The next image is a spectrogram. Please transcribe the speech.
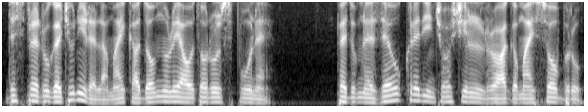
Despre rugăciunile la Maica Domnului autorul spune pe Dumnezeu credincioșii îl roagă mai sobru.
